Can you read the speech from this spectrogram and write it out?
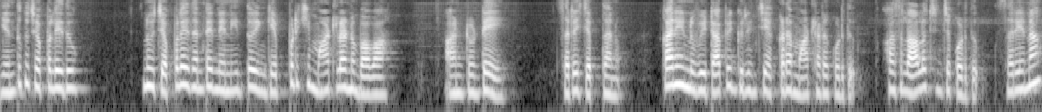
ఎందుకు చెప్పలేదు? నువ్వు చెప్పలేదంటే నేను నీతో ఇంకెప్పటికీ మాట్లాడను బావా అంటుంటే సరే చెప్తాను. కానీ నువ్వు ఈ టాపిక్ గురించి ఎక్కడా మాట్లాడకూడదు. అసలు ఆలోచించకూడదు. సరేనా?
